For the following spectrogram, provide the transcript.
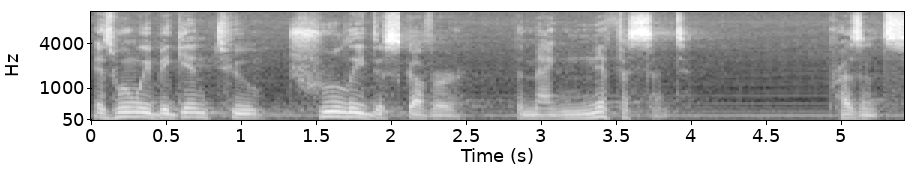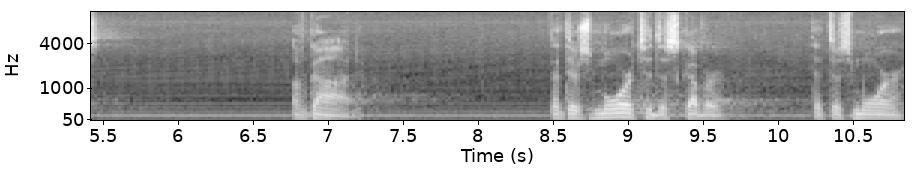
is when we begin to truly discover the magnificent presence of God. That there's more to discover, that there's more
